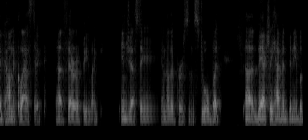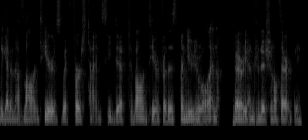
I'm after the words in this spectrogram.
iconoclastic uh, therapy, like ingesting another person's stool. But uh, they actually haven't been able to get enough volunteers with first time C. diff to volunteer for this unusual and very untraditional therapy.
